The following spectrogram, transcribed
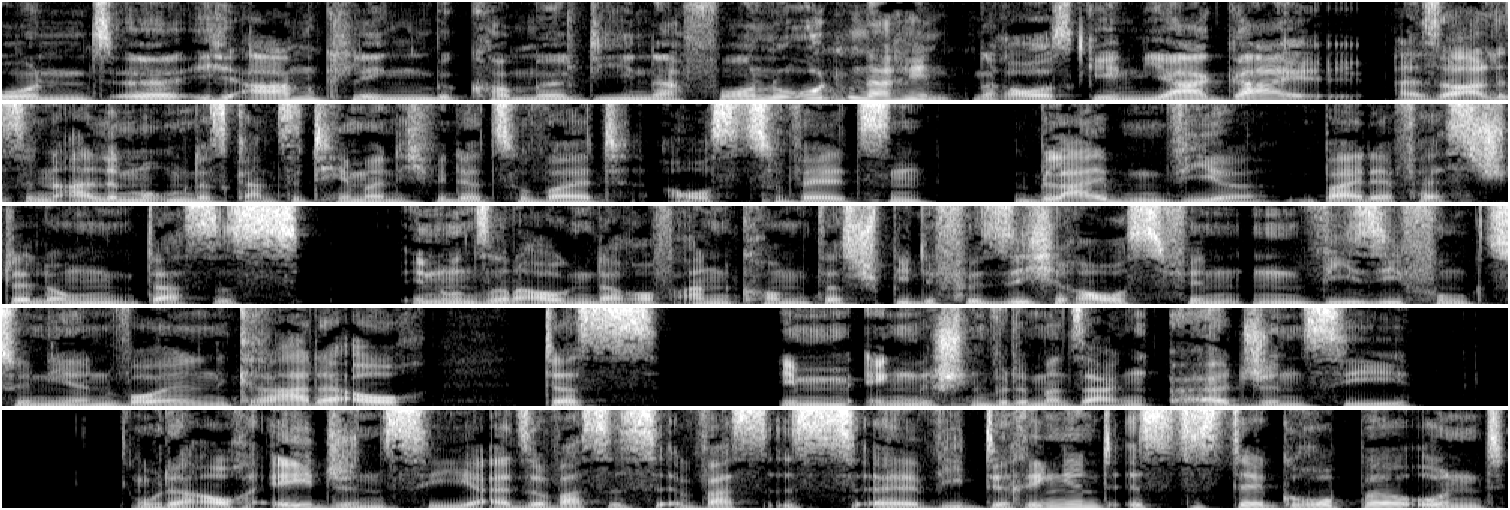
und äh, ich Armklingen bekomme, die nach vorne und nach hinten rausgehen. Ja, geil. Also alles in allem, um das ganze Thema nicht wieder zu weit auszuwälzen, bleiben wir bei der Feststellung, dass es in unseren Augen darauf ankommt, dass Spiele für sich rausfinden, wie sie funktionieren wollen. Gerade auch das im Englischen würde man sagen Urgency oder auch Agency. Also was ist, was ist, äh, wie dringend ist es der Gruppe und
